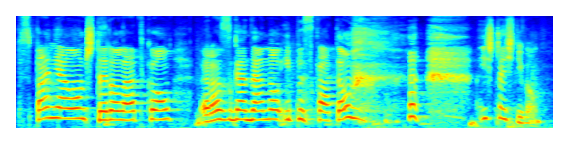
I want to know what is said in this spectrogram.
wspaniałą czterolatką, rozgadaną i pyskatą i szczęśliwą.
